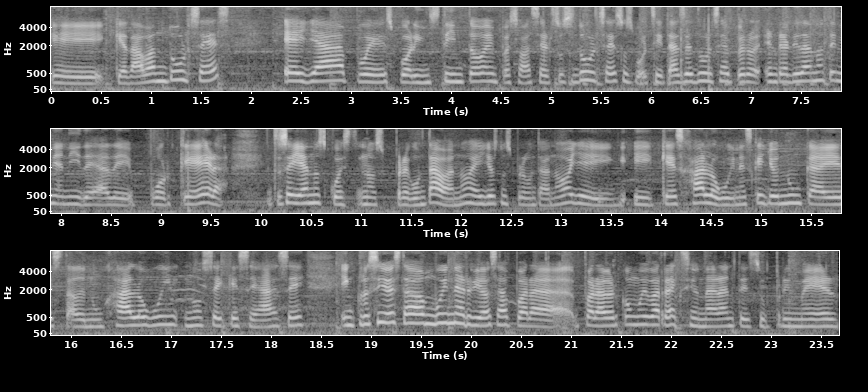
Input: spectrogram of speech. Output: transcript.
que, quedaban dulces, ella pues por instinto empezó a hacer sus dulces, sus bolsitas de dulce, pero en realidad no tenía ni idea de por qué era. Entonces ella nos, nos preguntaba, ¿no? Ellos nos preguntaban, oye, ¿y, qué es Halloween? Es que yo nunca he estado en un Halloween, no sé qué se hace. Inclusive estaba muy nerviosa para, para ver cómo iba a reaccionar ante su primer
